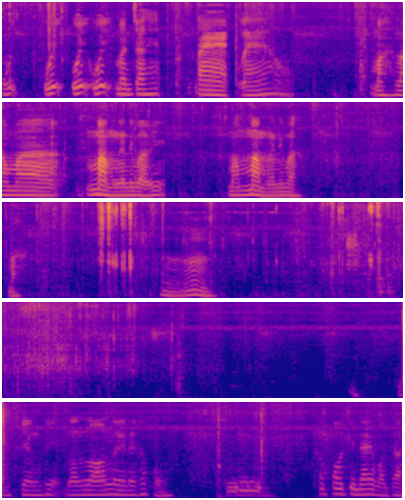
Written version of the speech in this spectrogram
อุ้ยอุ้ยอุ้ยอุ้ยมันจะแตกแล้ว มาเรามาหม่ำกันดีกว่าพี่มาหม่ำกันดีกว่ามาอืมเชียงพี่ร้อนๆเลยนะครับผมข้าวโพดกินได้กว่ากา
